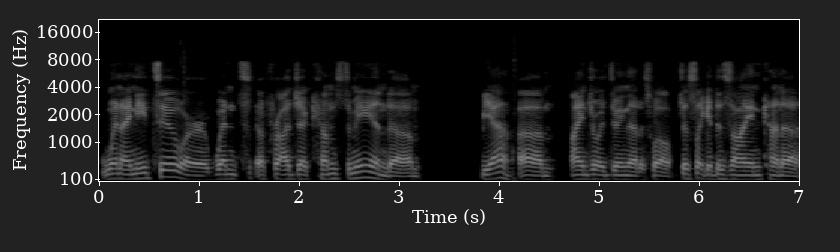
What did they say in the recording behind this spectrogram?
when I need to or when a project comes to me, and um, yeah, um, I enjoy doing that as well. Just like a design kind of.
